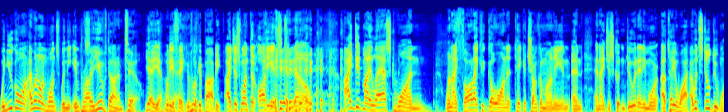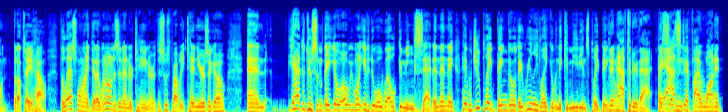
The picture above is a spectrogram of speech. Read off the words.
when you go on, I went on once when the improv. So you've done them too. Yeah, yeah. What do you think? Look at Bobby. I just want the audience to know. I did my last one when I thought I could go on it, take a chunk of money, and, and, and I just couldn't do it anymore. I'll tell you why. I would still do one, but I'll tell you how. The last one I did, I went on as an entertainer. This was probably 10 years ago. And you had to do some, they go, oh, we want you to do a welcoming set. And then they, hey, would you play bingo? They really like it when the comedians play bingo. Didn't have to do that. They said asked if I wanted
